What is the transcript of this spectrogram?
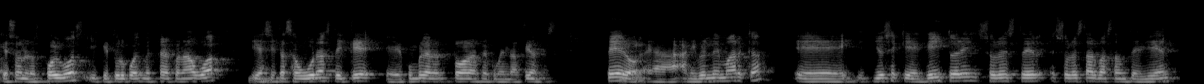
que son los polvos y que tú lo puedes mezclar con agua y así te aseguras de que eh, cumplen todas las recomendaciones. Pero eh, a, nivel de marca, eh, yo sé que Gatorade suele estar, suele estar bastante bien.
